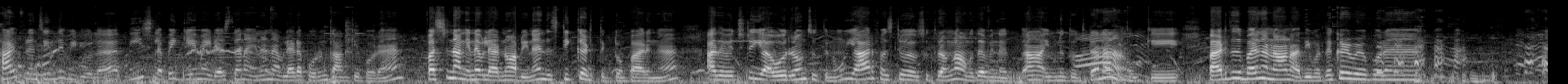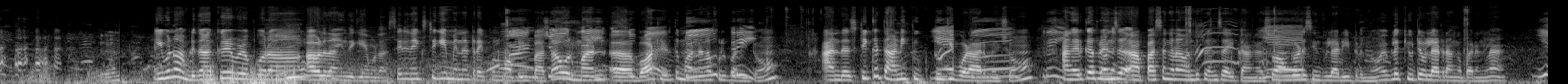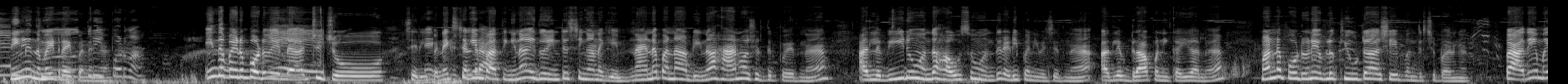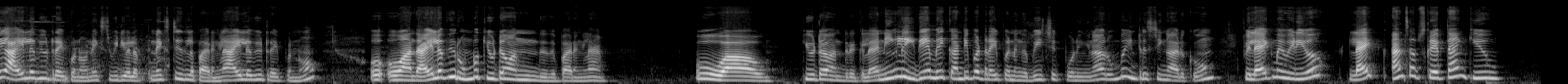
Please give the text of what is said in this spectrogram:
Hi friends இந்த வீடியோவில் பீச்சில் போய் கேம் ஐடியாஸ் தான் நான் என்னென்ன விளையாட போகிறேன்னு காமிக்க போகிறேன் ஃபஸ்ட்டு நாங்கள் என்ன விளையாடணும் அப்படின்னா இந்த ஸ்டிக் எடுத்துக்கிட்டோம் பாருங்கள் அதை வச்சுட்டு ஒரு ரவுண்ட் சுற்றணும் யார் ஃபஸ்ட்டு சுற்றுறாங்களோ அவங்க தான் வின்னர் ஆ இவனு தோத்துட்டானா? ஓகே இப்போ அடுத்தது பாருங்க நானும் அதே மாதிரி தான் கீழே விழ போகிறேன் இவனும் அப்படிதான் கீழே விழ போறான். அவ்வளவுதான் இந்த கேம்ல சரி நெக்ஸ்ட் கேம் என்ன ட்ரை பண்ணுவோம் அப்படின்னு பார்த்தா ஒரு மண் பாட்டில் எடுத்து மண்ணெல்லாம் ஃபுல் பண்ணிட்டோம். அந்த ஸ்டிக்கை தாண்டி தூக்கி தூக்கி போட ஆரம்பிச்சோம். அங்க இருக்க ஃப்ரெண்ட்ஸ் பசங்கலாம் வந்து ஃப்ரெண்ட்ஸ் ஆயிட்டாங்க. ஸோ அவங்களோட சேர்ந்து விளையாடிட்டு இருந்தோம். எவ்வளவு கியூட்டா விளையாடுறாங்க பாருங்களேன். நீங்களும் இந்த மாதிரி ட்ரை பண்ணுங்க. இந்த பையனும் போடவே இல்லை. அச்சுச்சோ. சரி இப்போ நெக்ஸ்ட் கேம் பார்த்தீங்கன்னா இது ஒரு இன்ட்ரெஸ்டிங்கான கேம் நான் என்ன பண்ணேன் அப்படின்னா ஹேண்ட் வாஷ் எடுத்துகிட்டு போயிருந்தேன். அதில் வீடும் வந்து ஹவுஸும் வந்து ரெடி பண்ணி வச்சிருந்தேன். அதில் ட்ரா பண்ணி கையால். மண்ணை போட்டோன்னே எவ்வளோ க்யூட்டாக ஷேப் வந்துருச்சு பாருங்க. இப்போ அதே மாதிரி ஐ லவ் யூ ட்ரை பண்ணோம். நெக்ஸ்ட் வீடியோவில் நெக்ஸ்ட் இதில் பாருங்களேன். ஐ லவ் யூ ட்ரை பண்ணோம். ஓ ஓ அந்த ஐ லவ் யூ ரொம்ப க்யூட்டாக வந்தது பாருங்களேன். ஓ வாவ் க்யூட்டாக வந்திருக்குல்ல நீங்களும் இதே மாதிரி கண்டிப்பாக ட்ரை பண்ணுங்கள் பீச்சுக்கு போனீங்கன்னா ரொம்ப இன்ட்ரெஸ்டிங்காக இருக்கும். If you like my video like and subscribe thank you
